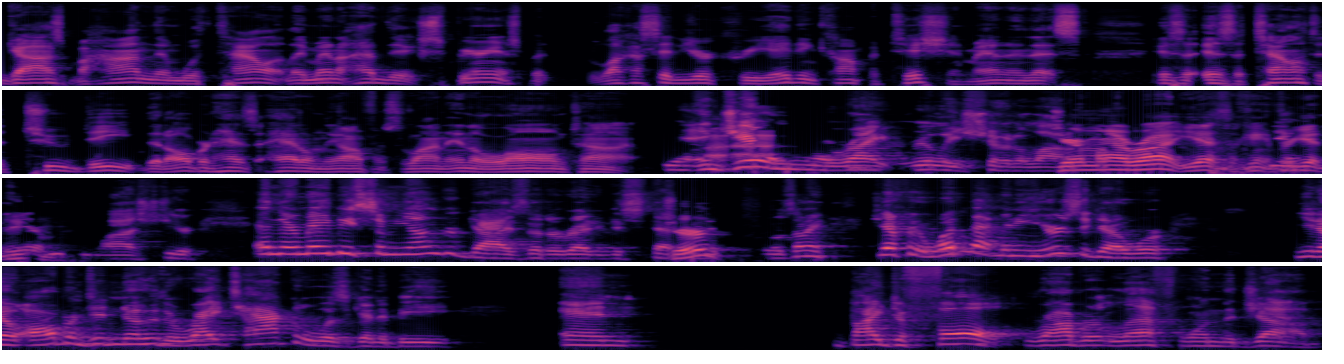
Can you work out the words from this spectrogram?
guys behind them with talent. They may not have the experience, but like I said, you're creating competition, man, and that's is a, is a talented two deep that Auburn hasn't had on the offensive line in a long time. Yeah, and Jeremiah Wright really showed a lot. Jeremiah Wright, yes, I can't forget him. last year. And there may be some younger guys that are ready to step Sure. I mean, Jeffrey, it wasn't that many years ago where, you know, Auburn didn't know who the right tackle was going to be. And by default, Robert Leff won the job.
